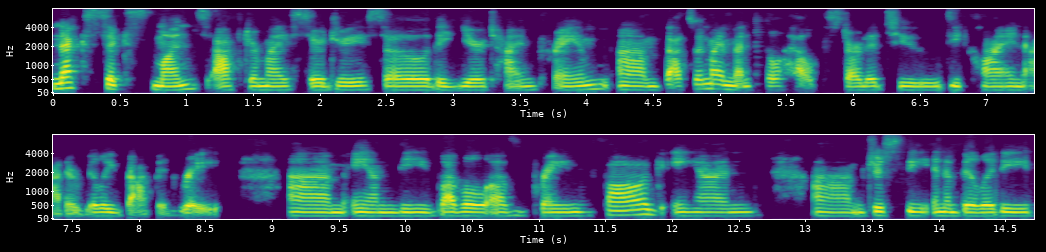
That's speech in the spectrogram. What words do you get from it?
next six months after my surgery, so the year time frame, um, that's when my mental health started to decline at a really rapid rate. Um, and the level of brain fog and um, just the inability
